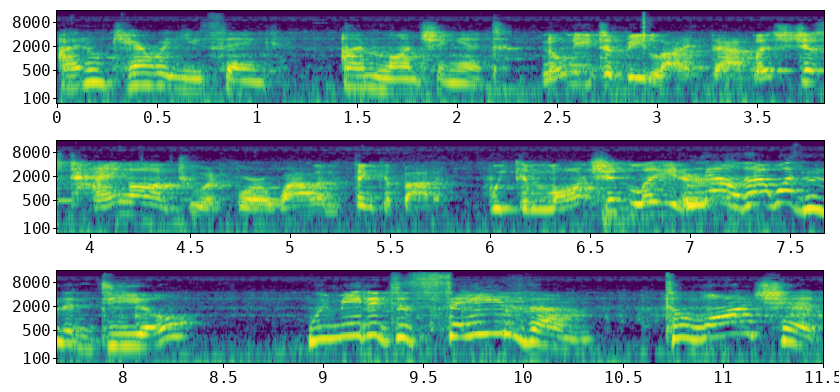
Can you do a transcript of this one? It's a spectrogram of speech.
I don't care what you think. I'm launching it. No need to be like that. Let's just hang on to it for a while and think about it. We can launch it later. No, that wasn't the deal. We needed to save them, to launch it.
